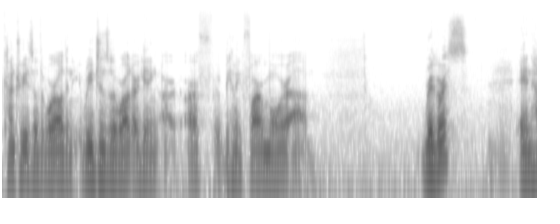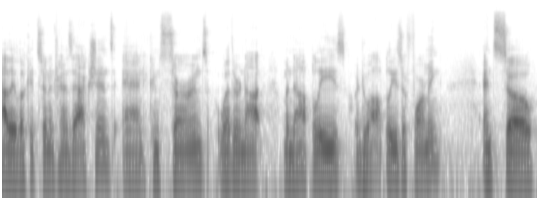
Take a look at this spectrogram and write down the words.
countries of the world and regions of the world are getting are, are becoming far more um, rigorous mm-hmm. in how they look at certain transactions and concerns whether or not monopolies or duopolies are forming. And so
